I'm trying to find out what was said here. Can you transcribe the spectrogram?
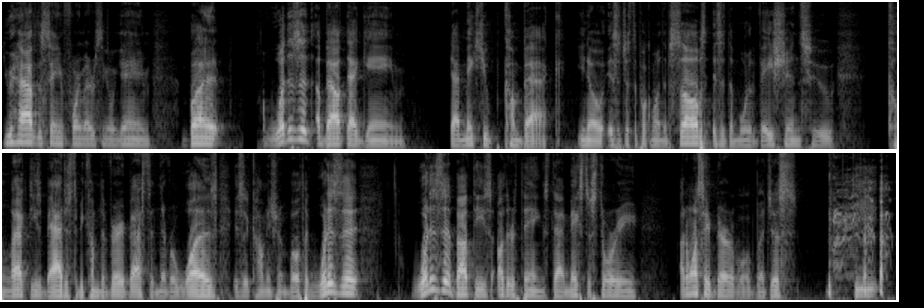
You have the same formula every single game, but what is it about that game that makes you come back? You know, is it just the Pokemon themselves? Is it the motivation to collect these badges to become the very best that never was? Is it a combination of both? Like, what is it? What is it about these other things that makes the story? I don't want to say bearable, but just be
